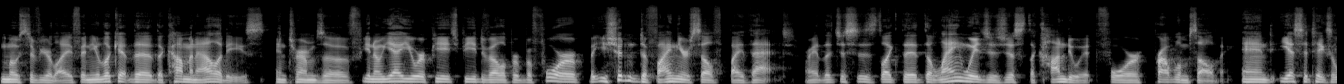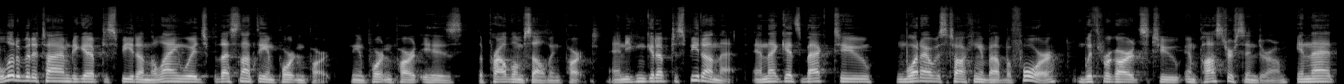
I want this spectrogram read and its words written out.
most of your life. And you look at the the commonalities in terms of you know yeah you were a php developer before but you shouldn't define yourself by that right? That just is like the the language is just the conduit for problem solving. And yes it takes a little bit of time to get up to speed on the language but that's not the important part. The important part is the problem solving part. And you can get up to speed on that. And that gets back to what I was talking about before with regards to imposter syndrome, in that,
